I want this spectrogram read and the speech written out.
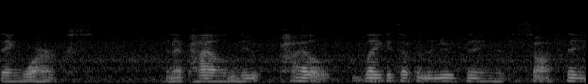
thing works. And I pile new pile blankets up in the new thing. It's a soft thing.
